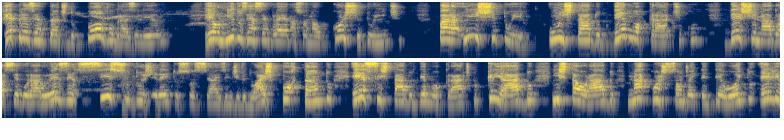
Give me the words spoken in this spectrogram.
representantes do povo brasileiro, reunidos em Assembleia Nacional Constituinte, para instituir um Estado democrático destinado a assegurar o exercício dos direitos sociais individuais. Portanto, esse Estado democrático criado, instaurado na Constituição de 88, ele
